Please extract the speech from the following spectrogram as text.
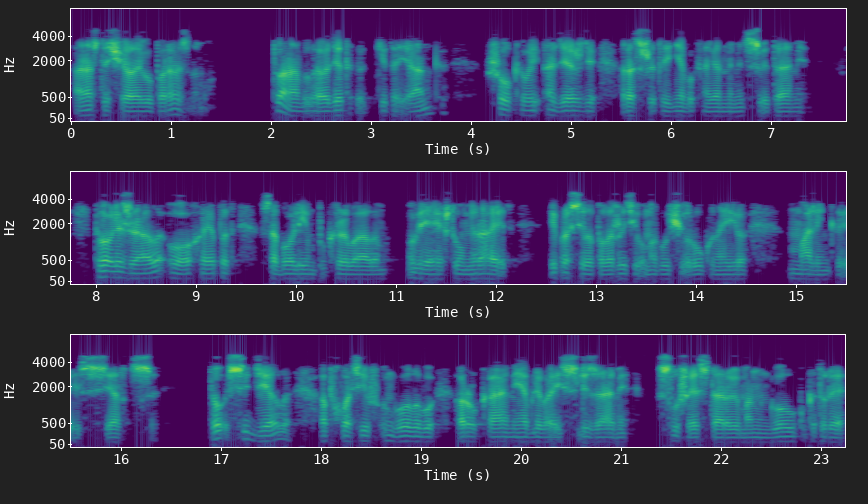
она встречала его по-разному. То она была одета, как китаянка, в шелковой одежде, расшитой необыкновенными цветами, то лежала, охая под собольем покрывалом, уверяя, что умирает, и просила положить его могучую руку на ее маленькое сердце, то сидела, обхватив голову руками и обливаясь слезами, слушая старую монголку, которая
